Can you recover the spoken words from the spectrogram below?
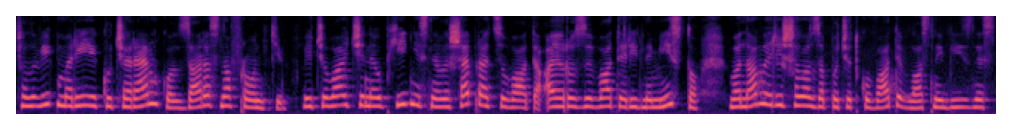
Чоловік Марії Кучеренко зараз на фронті. Відчуваючи необхідність не лише працювати, а й розвивати рідне місто, вона вирішила започаткувати власний бізнес.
